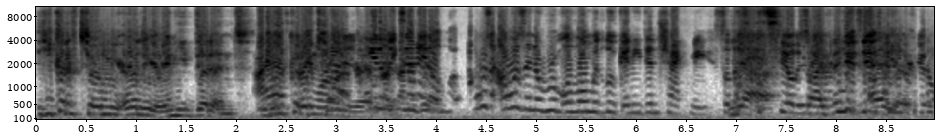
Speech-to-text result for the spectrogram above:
he could have killed me earlier and he didn't. I Luke have could three more killed on me you. earlier. You know, I'm exactly. gonna I was I was in a room alone with Luke, and he didn't check me. So that's, Yeah, the other. so I think Dude, it's dude, Elliot. dude, dude,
